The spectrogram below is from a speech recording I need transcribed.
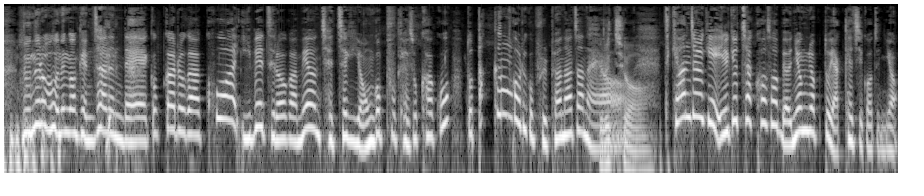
눈으로 보는 건 괜찮은데 꽃가루 가 코와 입에 들어가면 재채기 연거푸 계속하고 또 따끔거리고 불편하잖아요. 그렇죠. 특히 환절기에 일교차 커서 면역력도 약해지거든요.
